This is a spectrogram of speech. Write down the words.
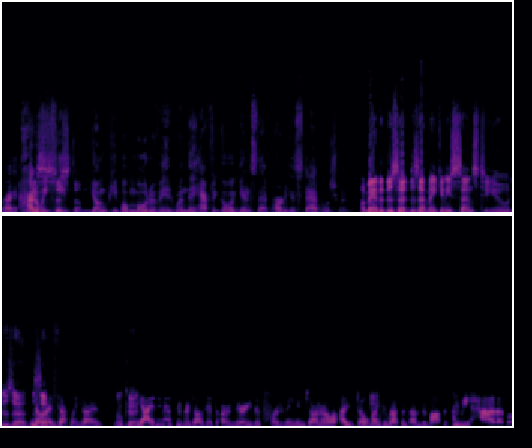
Right. How the do we system. keep young people motivated when they have to go against that party establishment? Amanda, does that does that make any sense to you? Does that does No, that it definitely does. Okay. Yeah, I think that super delegates are very disheartening in general. I don't like the representative democracy we have as a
